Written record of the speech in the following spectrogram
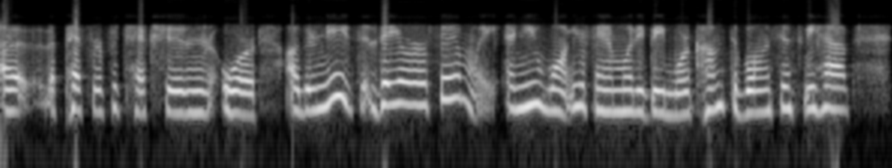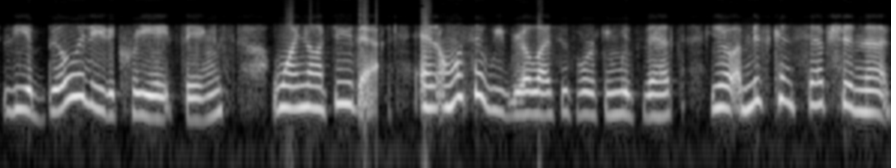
a, a pet for protection or other needs. They are a family, and you want your family to be more comfortable. And since we have the ability to create things, why not do that? And also, we realize with working with vets, you know, a misconception that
